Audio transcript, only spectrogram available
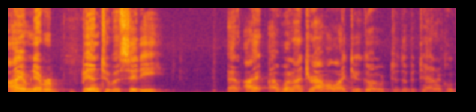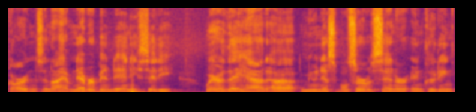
I have never been to a city, and I, I, when I travel, I do go to the Botanical Gardens, and I have never been to any city where they had a municipal service center, including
